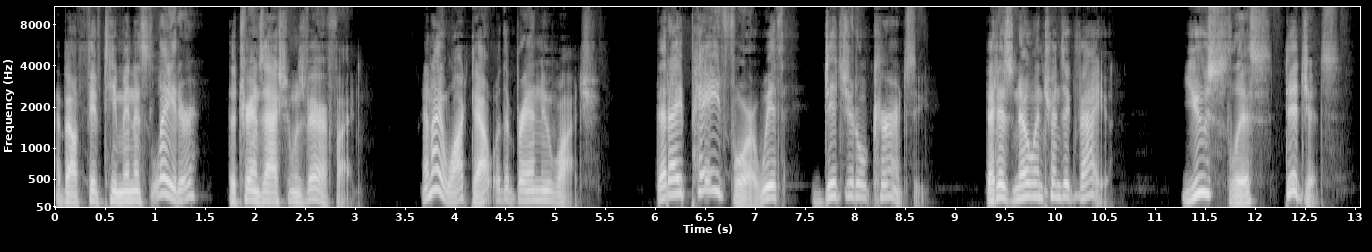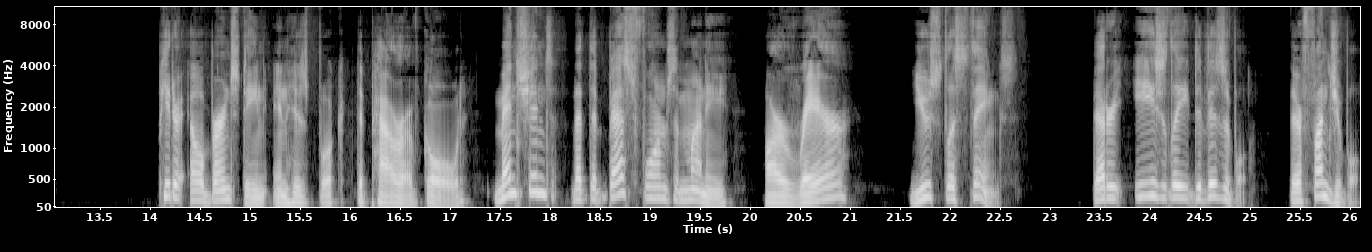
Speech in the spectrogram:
About 15 minutes later, the transaction was verified and I walked out with a brand new watch that I paid for with digital currency that has no intrinsic value. Useless digits. Peter L. Bernstein, in his book The Power of Gold, mentioned that the best forms of money are rare, useless things that are easily divisible, they're fungible.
